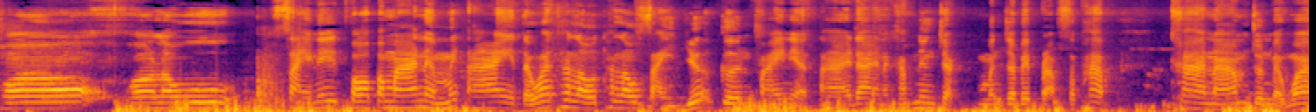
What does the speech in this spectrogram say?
พอพอเราใส่ในพอประมาณเนี่ยไม่ตาย แต่ว่าถ้าเราถ้าเราใส่เยอะเกินไปเนี่ยตายได้นะครับ เนื่องจากมันจะไปปรับสภาพ ค่าน้ำจนแบบว่า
